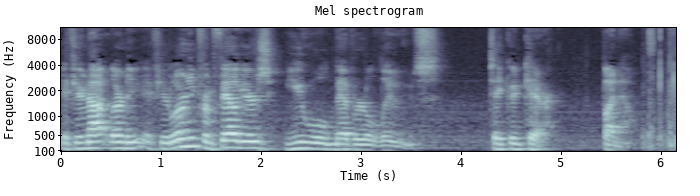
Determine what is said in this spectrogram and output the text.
if you're not learning, if you're learning from failures, you will never lose. Take good care. Bye now.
